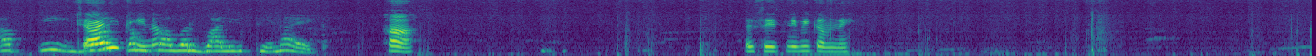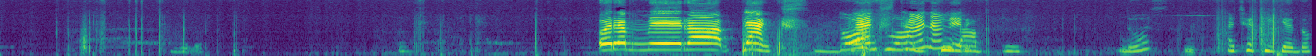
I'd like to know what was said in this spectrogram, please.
आपकी चार ही बहुत थी ना? पावर वाली थी ना एक। हाँ। वैसे इतनी भी कम नहीं। और अब मेरा प्लैंक्स दो Blanks था ना मेरी? आपकी। दो? अच्छा ठीक है दो।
